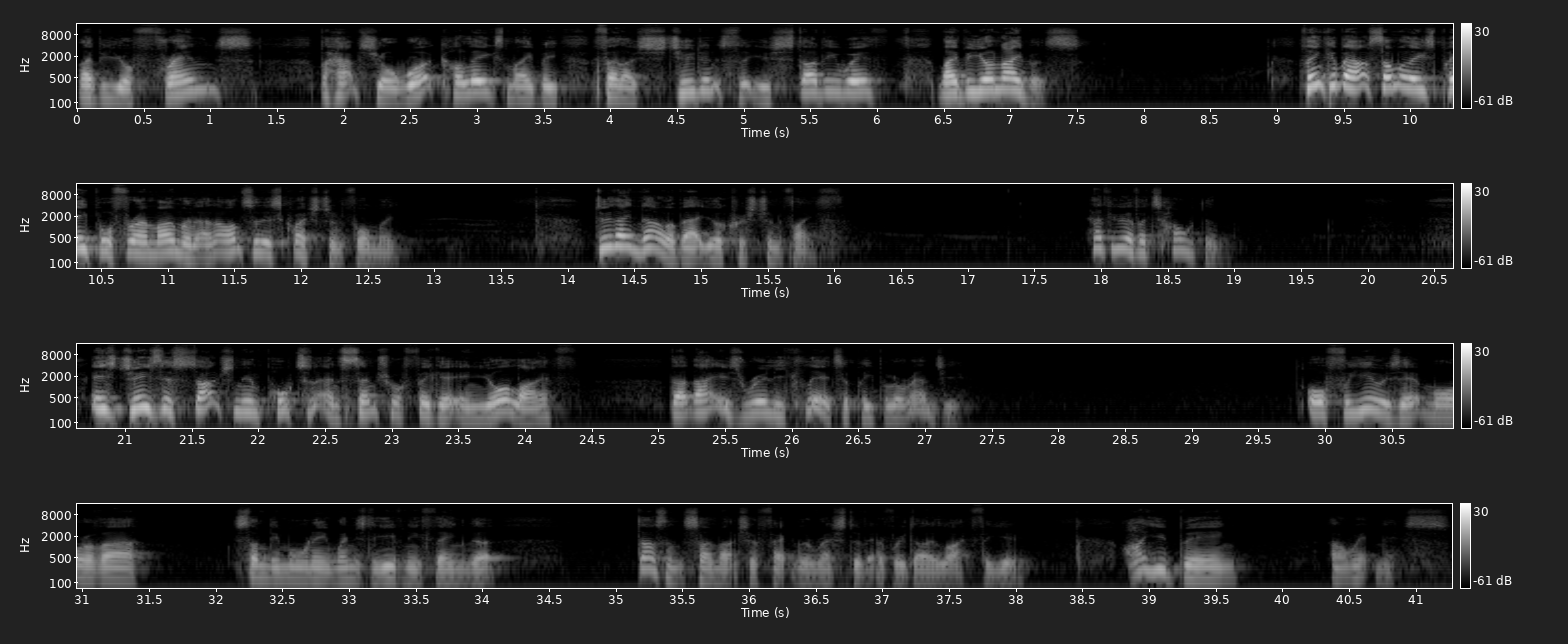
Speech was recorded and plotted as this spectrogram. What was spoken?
maybe your friends, perhaps your work colleagues, maybe fellow students that you study with, maybe your neighbours. Think about some of these people for a moment and answer this question for me. Do they know about your Christian faith? Have you ever told them? Is Jesus such an important and central figure in your life that that is really clear to people around you? Or for you, is it more of a Sunday morning, Wednesday evening thing that doesn't so much affect the rest of everyday life for you? Are you being a witness?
